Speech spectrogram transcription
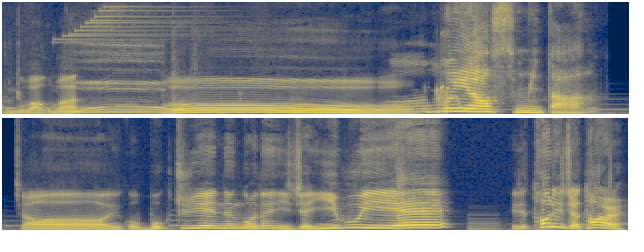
궁금하구만 오. 오 어, 무이였습니다 자 이거 목 주위에 있는 거는 이제 EV의 이제 털이죠 털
